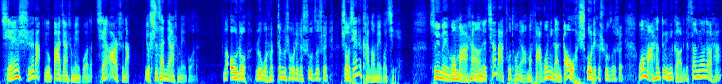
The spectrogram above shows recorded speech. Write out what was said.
前十大有八家是美国的，前二十大。有十三家是美国的，那欧洲如果说征收这个数字税，首先是砍到美国企业，所以美国马上就枪打出头鸟嘛。法国你敢找我收这个数字税，我马上对你搞这个三零幺调查。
